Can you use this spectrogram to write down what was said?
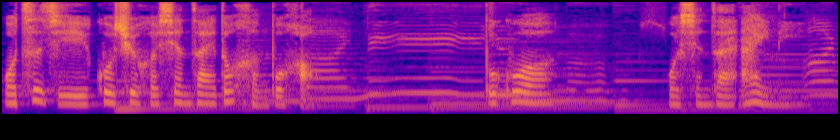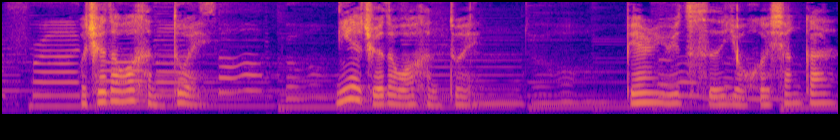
我自己过去和现在都很不好，不过我现在爱你，我觉得我很对，你也觉得我很对，别人与此有何相干？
